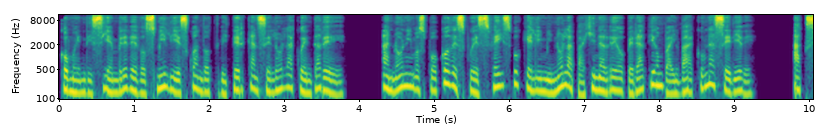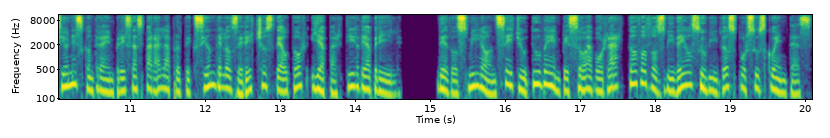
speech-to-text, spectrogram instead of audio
como en diciembre de 2010 cuando Twitter canceló la cuenta de Anonymous poco después Facebook eliminó la página de Operation Payback una serie de acciones contra empresas para la protección de los derechos de autor y a partir de abril De 2011 YouTube empezó a borrar todos los videos subidos por sus cuentas.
